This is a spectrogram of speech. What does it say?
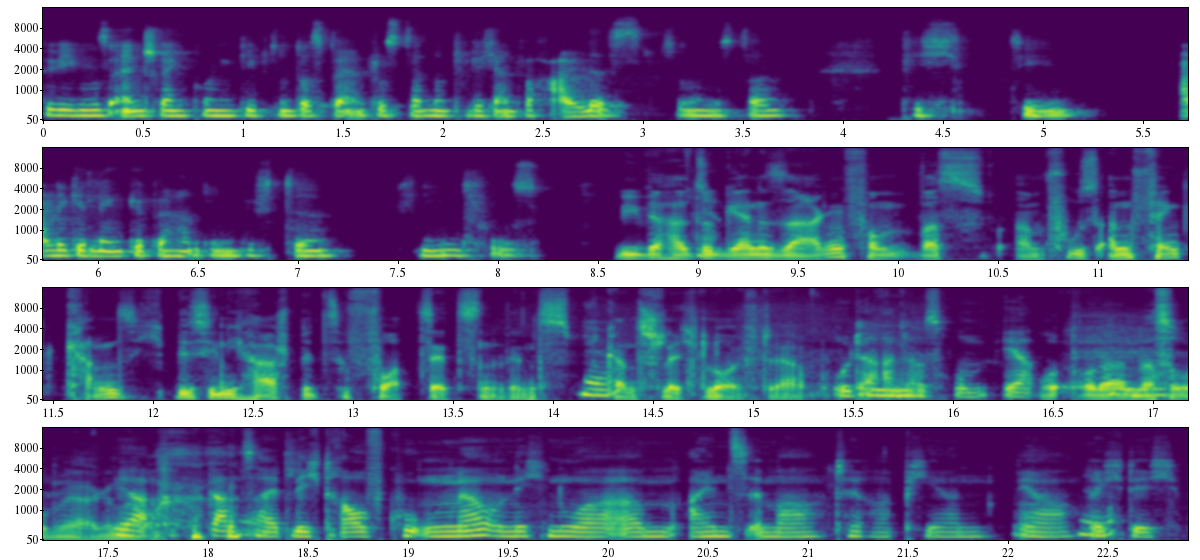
Bewegungseinschränkungen gibt und das beeinflusst dann natürlich einfach alles. So man muss da wirklich die, alle Gelenke behandeln, Hüfte, Knie und Fuß wie wir halt ja. so gerne sagen, vom was am Fuß anfängt, kann sich bis in die Haarspitze fortsetzen, wenn es ja. ganz schlecht läuft, ja. Oder mhm. andersrum, ja. O oder andersrum, ja, genau. Ja, ganzheitlich drauf gucken, ne? Und nicht nur ähm, eins immer therapieren. Ja, ja, richtig.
